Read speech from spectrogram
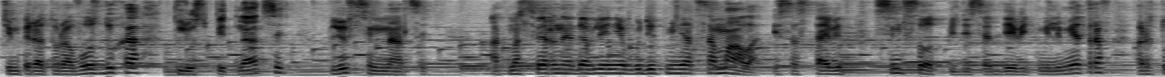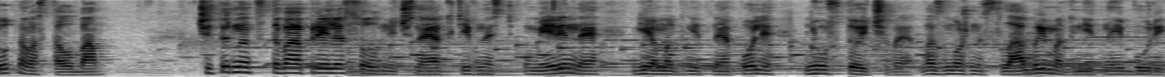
Температура воздуха плюс 15, плюс 17. Атмосферное давление будет меняться мало и составит 759 миллиметров ртутного столба. 14 апреля солнечная активность умеренная, геомагнитное поле неустойчивое, возможны слабые магнитные бури.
